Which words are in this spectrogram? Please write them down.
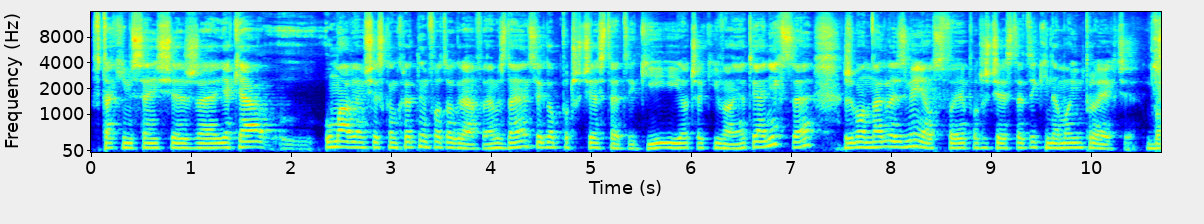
W takim sensie, że jak ja umawiam się z konkretnym fotografem, znając jego poczucie estetyki i oczekiwania, to ja nie chcę, żeby on nagle zmieniał swoje poczucie estetyki na moim projekcie, bo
